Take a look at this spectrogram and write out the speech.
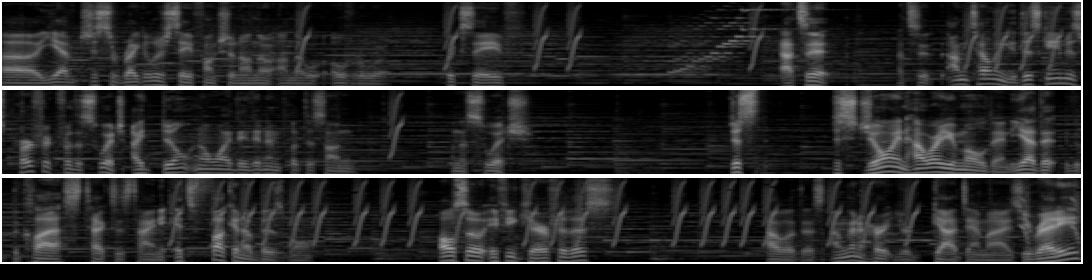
Uh, you have just a regular save function on the on the overworld. Quick save. That's it. That's it. I'm telling you, this game is perfect for the Switch. I don't know why they didn't put this on on the Switch. Just just join. How are you, Molden? Yeah, the the class text is tiny. It's fucking abysmal. Also, if you care for this, how about this? I'm gonna hurt your goddamn eyes. You ready?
